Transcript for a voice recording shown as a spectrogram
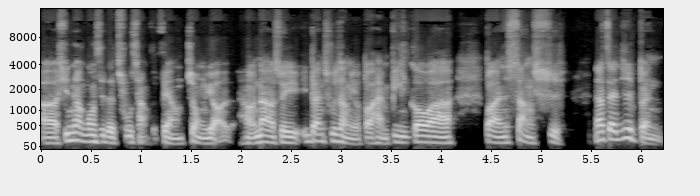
呃，新创公司的出场是非常重要的。好，那所以一般出场有包含并购啊，包含上市。那在日本，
